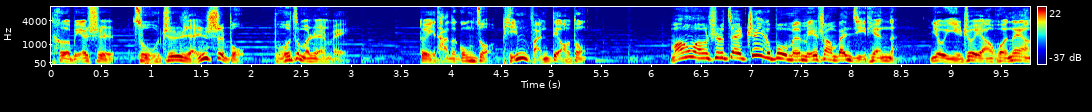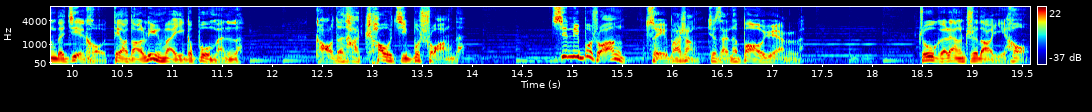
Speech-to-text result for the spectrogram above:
特别是组织人事部，不这么认为。对他的工作频繁调动，往往是在这个部门没上班几天呢，又以这样或那样的借口调到另外一个部门了，搞得他超级不爽的，心里不爽，嘴巴上就在那抱怨了。诸葛亮知道以后，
